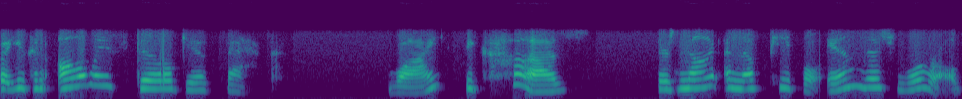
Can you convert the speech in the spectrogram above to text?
But you can always still give back. Why? Because there's not enough people in this world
